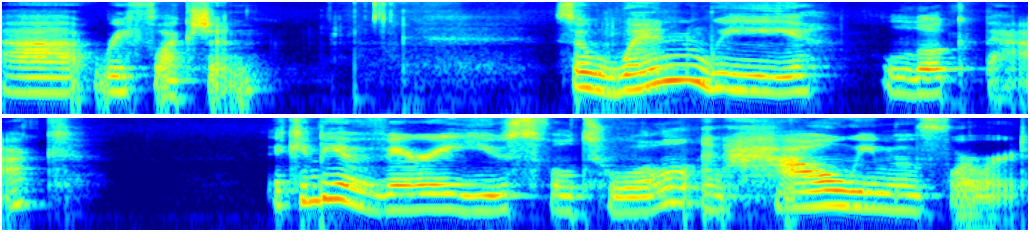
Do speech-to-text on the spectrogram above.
uh, reflection. So when we look back it can be a very useful tool in how we move forward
